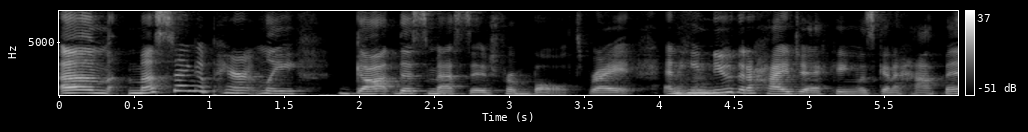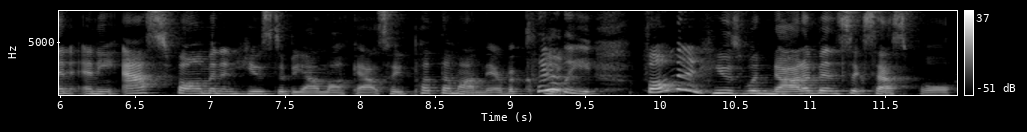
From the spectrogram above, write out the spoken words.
um, Mustang apparently got this message from Bolt, right? And he Mhm. knew that a hijacking was going to happen, and he asked Falman and Hughes to be on lockout, so he put them on there. But clearly, Falman and Hughes would not have been successful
